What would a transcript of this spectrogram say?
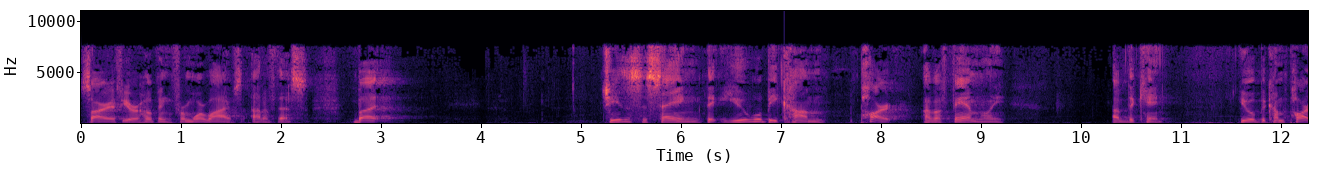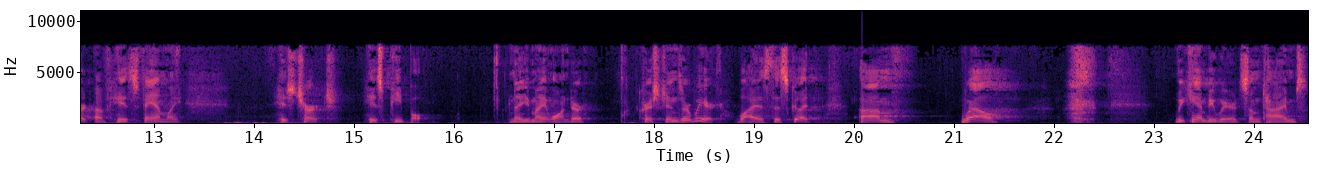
Sorry if you were hoping for more wives out of this. But Jesus is saying that you will become part of a family of the king. You will become part of his family, his church, his people. Now you might wonder, Christians are weird. Why is this good? Um, well, we can be weird sometimes.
